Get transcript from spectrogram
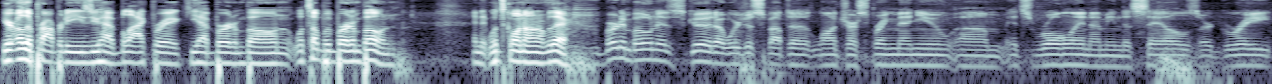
your other properties, you have Black Brick, you have Bird and Bone. What's up with Bird and Bone? And it- what's going on over there? Bird and Bone is good. Uh, we're just about to launch our spring menu. Um, it's rolling. I mean, the sales are great.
